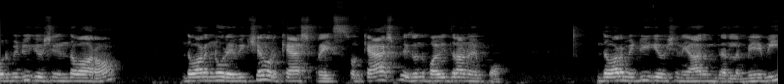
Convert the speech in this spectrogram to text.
ஒரு மிட் இந்த வாரம். இந்த வாரம் இன்னொரு எவிக்ஷன் ஒரு cash prize so cash prize வந்து பவித்ரான்னு வைப்போம். இந்த வாரம் மிட் வீக் யாருன்னு தெரில மேபி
